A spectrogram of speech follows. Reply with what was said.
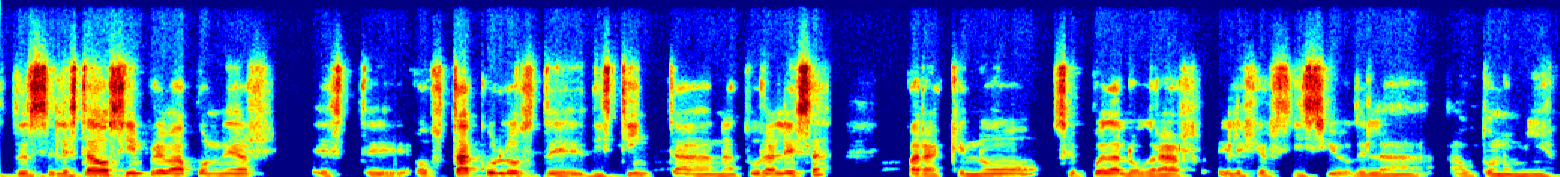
Entonces el Estado siempre va a poner este, obstáculos de distinta naturaleza para que no se pueda lograr el ejercicio de la autonomía.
